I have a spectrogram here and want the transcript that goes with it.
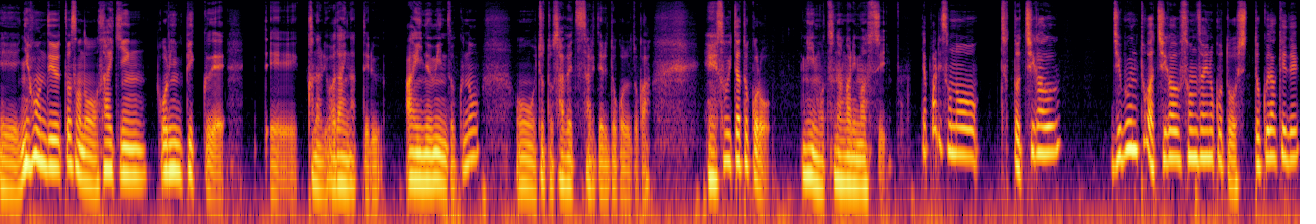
えー、日本でいうとその最近オリンピックで、えー、かなり話題になってるアイヌ民族のちょっと差別されてるところとか、えそういったところにもつながりますしやっぱりそのちょっと違う自分とは違う存在のことを知っとくだけで、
